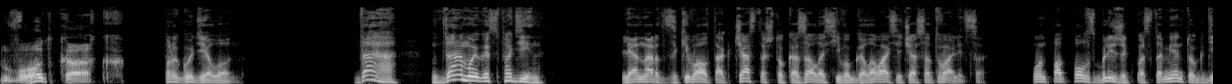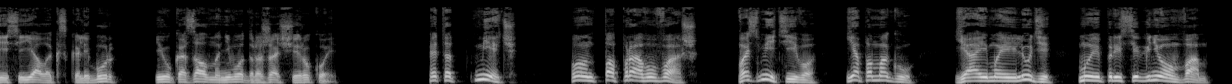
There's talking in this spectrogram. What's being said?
«Вот как!» — прогудел он. «Да, да, мой господин!» Леонард закивал так часто, что казалось, его голова сейчас отвалится. Он подполз ближе к постаменту, где сиял экскалибур, и указал на него дрожащей рукой. «Этот меч, он по праву ваш. Возьмите его, я помогу. Я и мои люди, мы присягнем вам.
